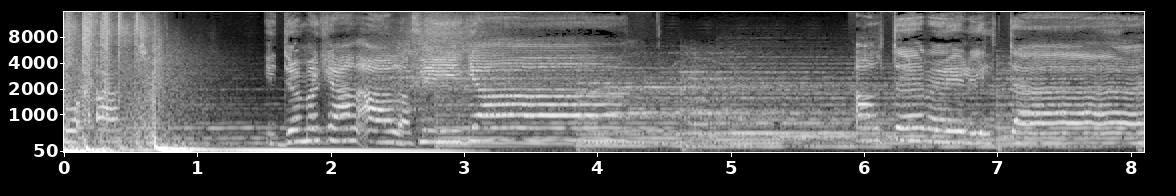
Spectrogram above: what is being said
på att i drömmar kan alla flyga. Allt är möjligt där.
